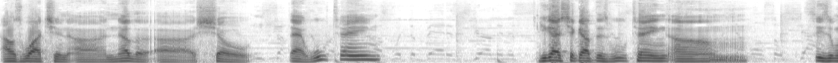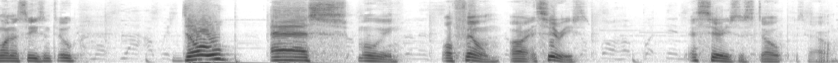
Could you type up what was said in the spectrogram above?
I was watching uh, another uh, show, that Wu Tang. You guys check out this Wu Tang um, season one and season two. Dope ass movie or film or series. That series is dope as hell.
